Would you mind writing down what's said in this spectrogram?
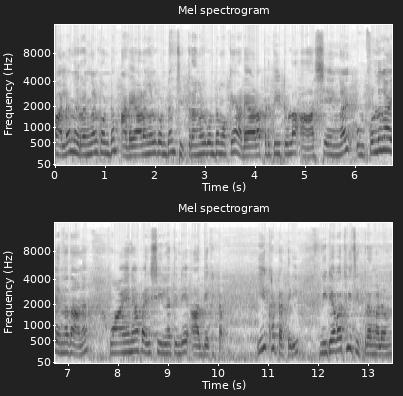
പല നിറങ്ങൾ കൊണ്ടും അടയാളങ്ങൾ കൊണ്ടും ചിത്രങ്ങൾ കൊണ്ടുമൊക്കെ അടയാളപ്പെടുത്തിയിട്ടുള്ള ആശയങ്ങൾ ഉൾക്കൊള്ളുക എന്നതാണ് വായനാ പരിശീലനത്തിന്റെ ആദ്യഘട്ടം. ഈ ഘട്ടത്തിൽ നിരവധി ചിത്രങ്ങളും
